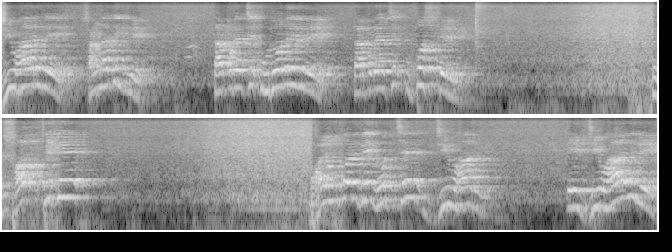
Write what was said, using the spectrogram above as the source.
জিহার বেগ, সাংঘাতিক বেগ। তারপরে আছে উদরের বেগ, তারপরে আছে উপস্থের তো সব থেকে ভয়ঙ্কর বেগ হচ্ছে জিহার বেগ এই জিহার বেগ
